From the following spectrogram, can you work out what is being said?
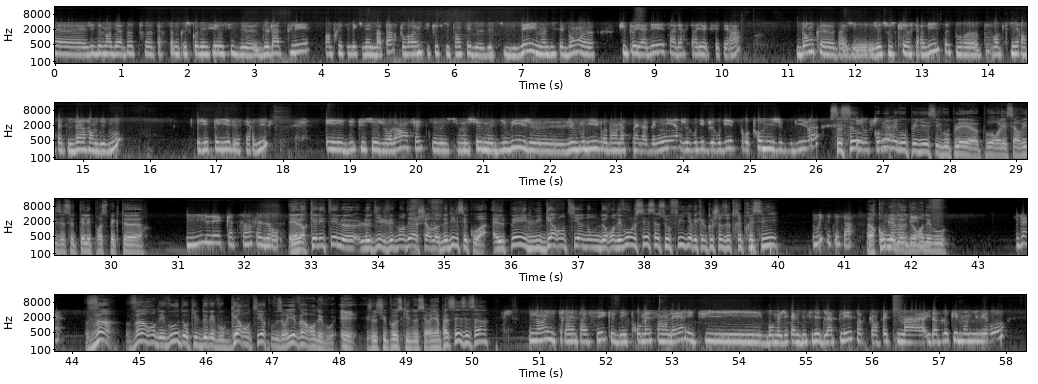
Euh, j'ai demandé à d'autres personnes que je connaissais aussi de, l'appeler sans préciser qu'il venait de ma part pour voir un petit peu ce qu'ils pensaient de, ce qu'il disait. Ils m'ont dit c'est bon, tu peux y aller, ça a l'air sérieux, etc. Donc bah, j'ai souscrit au service pour, pour obtenir en fait 20 rendez-vous. J'ai payé le service. Et depuis ce jour-là, en fait, euh, ce monsieur me dit oui, je, je vous livre dans la semaine à venir, je vous livre, je vous livre, Pro- promis, je vous livre. Ce, combien final- avez-vous payé, s'il vous plaît, euh, pour les services de ce téléprospecteur 1416 euros. Et alors, quel était le, le deal? Je vais demander à Charlotte. Le deal, c'est quoi? Elle paie, il lui garantit un nombre de rendez-vous. On le sait, ça, Sophie Il y avait quelque chose de très précis? Oui, c'était ça. Alors, combien de rendez-vous 20. 20 20 rendez-vous, donc il devait vous garantir que vous auriez 20 rendez-vous. Et je suppose qu'il ne s'est rien passé, c'est ça? Non, il ne s'est rien passé, que des promesses en l'air. Et puis, bon, mais j'ai quand même décidé de l'appeler, sauf qu'en fait, il, a bloqué mon numéro.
